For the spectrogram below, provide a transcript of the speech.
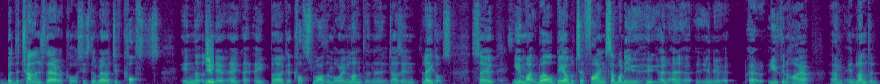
but the challenge there of course is the relative costs in the yeah. you know a, a, burger costs rather more in London than it does in Lagos so exactly. you might well be able to find somebody who uh, uh, you know uh, you can hire um, in London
